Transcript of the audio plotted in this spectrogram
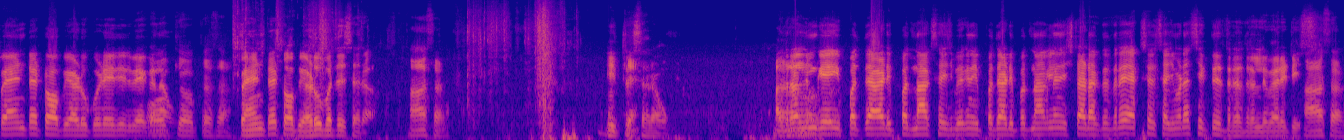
ಪ್ಯಾಂಟ್ ಟಾಪ್ ಎರಡು ಕೂಡ ಇದ್ ಬೇಕಂದ್ರೆ okay okay sir pant top ಎರಡು ಬರ್ತೈತೆ ಸರ್ ಹಾ ಸರ್. ಇತ್ತು ಸರ್ ಅವು. ಅದ್ರಲ್ಲಿ ನಿಮಗೆ ಇಪ್ಪತ್ತೆರಡು ಇಪ್ಪತ್ನಾಲ್ಕು ಸೈಜ್ ಬೇಕಂದ್ರೆ ಇಪ್ಪತ್ತೆರಡು ಇಪ್ಪತ್ನಾಲ್ಕರಿಂದ ಸ್ಟಾರ್ಟ್ ಆಗ್ತೈತ್ರಿ ಎಕ್ಸೆಲ್ ಸೈಜ್ ಮಾಡಿ ಸಿಗ್ತೈತ್ರಿ ಅದರಲ್ಲಿ ವೆರೈಟೀಸ್ ಹಾಂ ಸರ್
